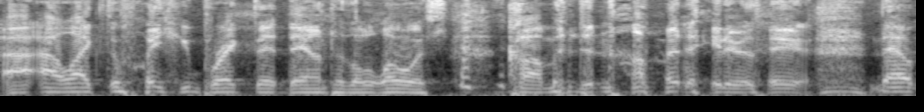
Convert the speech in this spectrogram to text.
I, I like the way you break that down to the lowest common denominator there. Now,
